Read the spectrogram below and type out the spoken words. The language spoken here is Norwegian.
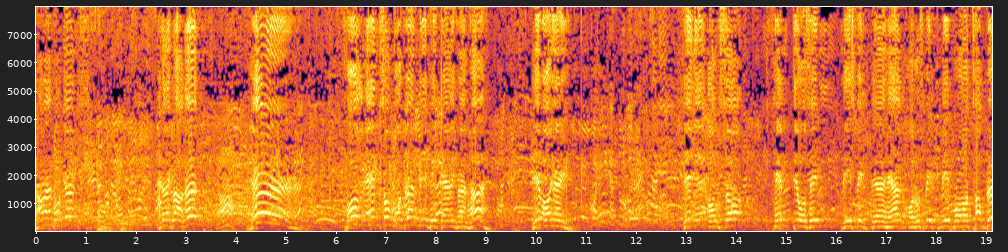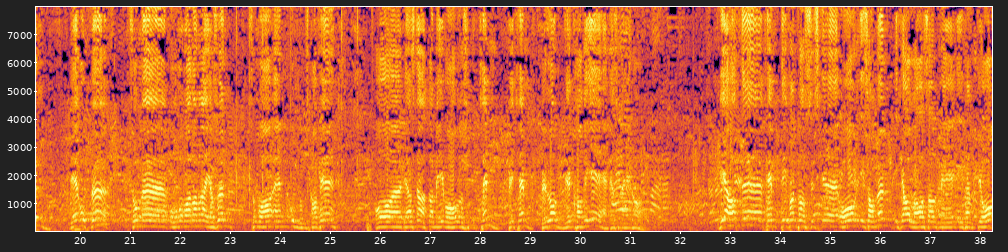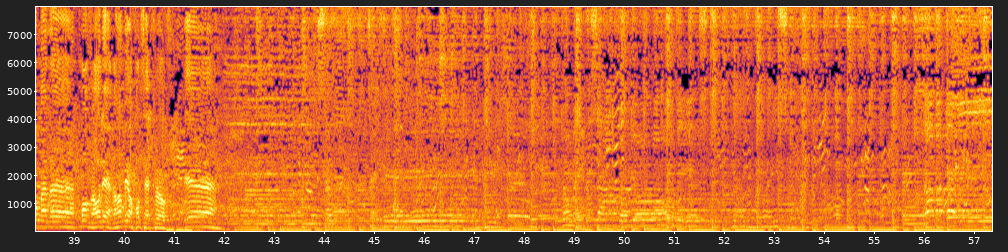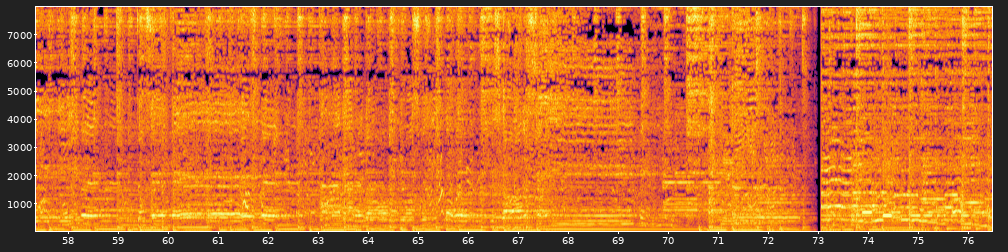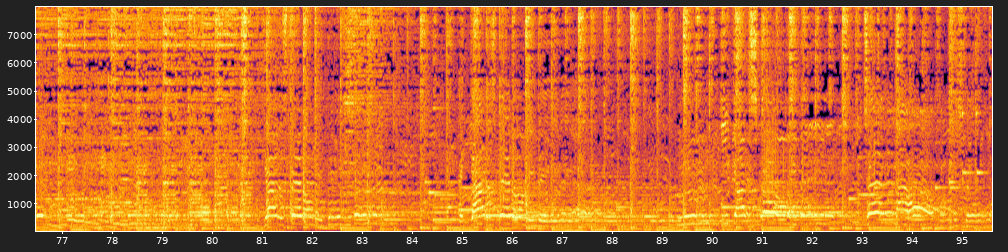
Ja vel, folkens. Er dere klare? Ja. For en sommerkveld vi fikk her i kveld. Hæ? Det var gøy. Det er altså 50 år siden vi spilte her, og da spilte vi på Tabben der oppe, som eh, over Reiersen, som var en ungdomskafé. Og det der starta vi vår kjempe, kjempelange karriere, som det heter. Vi har hatt eh, 50 fantastiske år i sammen. Ikke alle oss har vært med i 50 år, men eh, mange av dere har vi iallfall sett før. Det,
